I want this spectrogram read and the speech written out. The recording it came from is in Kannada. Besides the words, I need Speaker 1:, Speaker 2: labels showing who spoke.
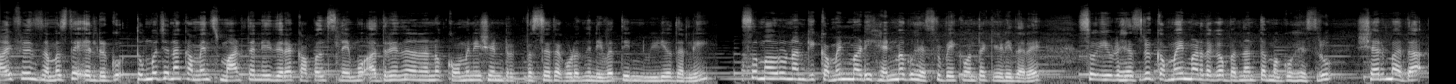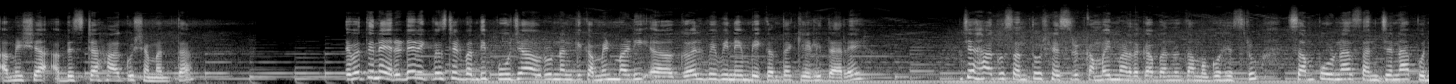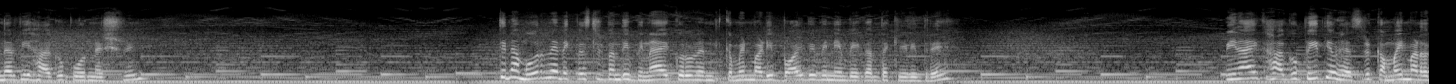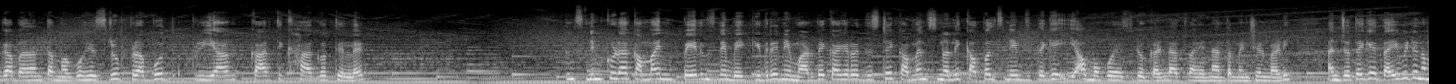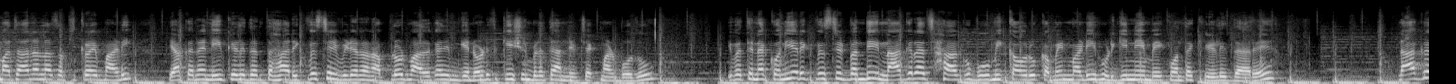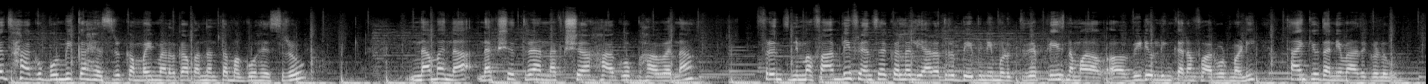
Speaker 1: ಹಾಯ್ ಫ್ರೆಂಡ್ಸ್ ನಮಸ್ತೆ ಎಲ್ರಿಗೂ. ತುಂಬ ಜನ ಕಮೆಂಟ್ಸ್ ಮಾಡ್ತಾನೆ ಇದ್ದೀರಾ ಕಪಲ್ಸ್ ನೇಮು ಅದರಿಂದ ನಾನು ಕಾಂಬಿನೇಷನ್ ರಿಕ್ವೆಸ್ಟೇ ತಗೊಂಡಿದ್ದೀನಿ ಇವತ್ತಿನ ವಿಡಿಯೋದಲ್ಲಿ ಅಸಮ್ ಅವರು ನನಗೆ ಕಮೆಂಟ್ ಮಾಡಿ ಹೆಣ್ಮಗು ಹೆಸರು ಬೇಕು ಅಂತ ಕೇಳಿದ್ದಾರೆ. ಸೊ ಇವ್ರ ಹೆಸರು ಕಂಬೈನ್ ಮಾಡಿದಾಗ ಬಂದಂಥ ಮಗು ಹೆಸರು ಶರ್ಮದ, ಅಮಿಷಾ, ಅಭಿಷ್ಟ ಹಾಗೂ ಶಮಂತ. ಇವತ್ತಿನ ಎರಡೇ ರಿಕ್ವೆಸ್ಟೆಡ್ ಬಂದು ಪೂಜಾ ಅವರು ನನಗೆ ಕಮೆಂಟ್ ಮಾಡಿ ಗರ್ಲ್ ಬೇಬಿ ನೇಮ್ ಬೇಕಂತ ಕೇಳಿದ್ದಾರೆ. ಪೂಜಾ ಹಾಗೂ ಸಂತೋಷ್ ಹೆಸರು ಕಂಬೈನ್ ಮಾಡಿದಾಗ ಬಂದಂಥ ಮಗು ಹೆಸರು ಸಂಪೂರ್ಣ ಸಂಜನಾ ಪುನರ್ವಿ ಹಾಗೂ ಪೂರ್ಣಶ್ರೀ. ಇವತ್ತಿನ ಮೂರನೇ ರಿಕ್ವೆಸ್ಟ್ ಬಂದು ವಿನಾಯಕರು ನನಗೆ ಕಮೆಂಟ್ ಮಾಡಿ ಬಾಯ್ ಬೇಬಿ ನೇಮ್ ಬೇಕಂತ ಕೇಳಿದರೆ? ವಿನಾಯಕ್ ಹಾಗೂ ಪ್ರೀತಿಯವ್ರ ಹೆಸರು ಕಂಬೈನ್ ಮಾಡಿದಾಗ ಬಂದಂಥ ಮಗು ಹೆಸರು ಪ್ರಬುದ್ ಪ್ರಿಯಾಂಕ್, ಕಾರ್ತಿಕ್ ಹಾಗೂ ತಿಲಕ್. ಫ್ರೆಂಡ್ಸ್ ನಿಮ್ಗೆ ಕೂಡ ಕಂಬೈನ್ ಪೇರೆಂಟ್ಸ್ ನೇಮ್ ಬೇಕಿದ್ರೆ ನೀವು ಮಾಡಬೇಕಾಗಿರೋದಿಷ್ಟೇ. ಕಮೆಂಟ್ಸ್ನಲ್ಲಿ ಕಪಲ್ಸ್ ನೇಮ್ ಜೊತೆಗೆ ಯಾವ ಮಗು ಹೆಸರು, ಗಂಡ ಅಥವಾ ಹೆಣ್ಣ ಅಂತ ಮೆನ್ಷನ್ ಮಾಡಿ. ಅಂದ್ ಜೊತೆಗೆ ದಯವಿಟ್ಟು ನಮ್ಮ ಚಾನಲ್ನ ಸಬ್ಸ್ಕ್ರೈಬ್ ಮಾಡಿ. ಯಾಕಂದರೆ ನೀವು ಕೇಳಿದಂತಹ ರಿಕ್ವೆಸ್ಟೆಡ್ ವಿಡಿಯೋ ನಾನು ಅಪ್ಲೋಡ್ ಮಾಡಿದಾಗ ನಿಮಗೆ ನೋಟಿಫಿಕೇಶನ್ ಬರುತ್ತೆ ನೀವು ಚೆಕ್ ಮಾಡ್ಬೋದು. ಇವತ್ತಿನ ಕೊನೆಯ ರಿಕ್ವೆಸ್ಟೆಡ್ ಬಂದು ನಾಗರಾಜ್ ಹಾಗೂ ಭೂಮಿಕಾ ಅವರು ಕಮೆಂಟ್ ಮಾಡಿ ಹುಡುಗಿ ನೇಮ್ ಬೇಕು ಅಂತ ಕೇಳಿದ್ದಾರೆ. ನಾಗರಾಜ್ ಹಾಗೂ ಭೂಮಿಕಾ ಹೆಸರು ಕಂಬೈನ್ ಮಾಡಿದಾಗ ಬಂದಂಥ ಮಗು ಹೆಸರು? ನಮನ, ನಕ್ಷತ್ರ, ನಕ್ಷ ಹಾಗೂ ಭಾವನಾ. ಫ್ರೆಂಡ್ಸ್ ನಿಮ್ಮ ಫ್ಯಾಮಿಲಿ ಫ್ರೆಂಡ್ ಸರ್ಕಲಲ್ಲಿ ಯಾರಾದರೂ ಬೇಬಿ ನೇಮ್ ಹುಡುಕ್ತಿದ್ರೆ ಪ್ಲೀಸ್ ನಮ್ಮ ವಿಡಿಯೋ ಲಿಂಕನ್ನು ಫಾರ್ವರ್ಡ್ ಮಾಡಿ. ಥ್ಯಾಂಕ್ ಯು ಧನ್ಯವಾದಗಳು.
